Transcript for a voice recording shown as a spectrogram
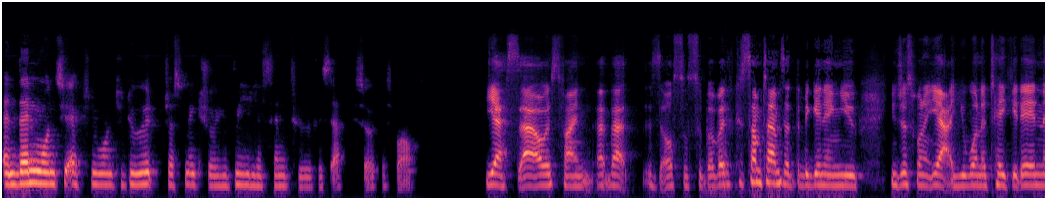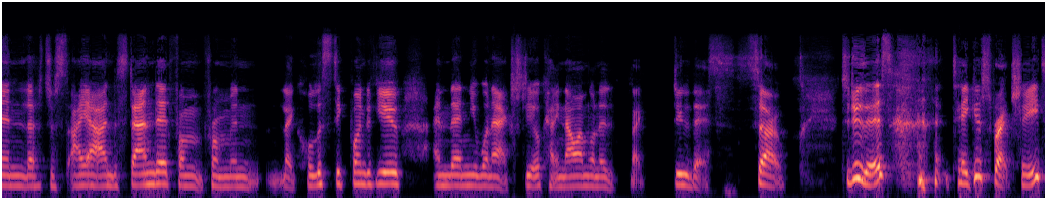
and then once you actually want to do it just make sure you re-listen to this episode as well. Yes i always find that, is also super but because sometimes at the beginning you you just want to yeah you want to take it in and let's just i understand it from from an like holistic point of view and then you want to actually okay now i'm going to like do this. So to do this take a spreadsheet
